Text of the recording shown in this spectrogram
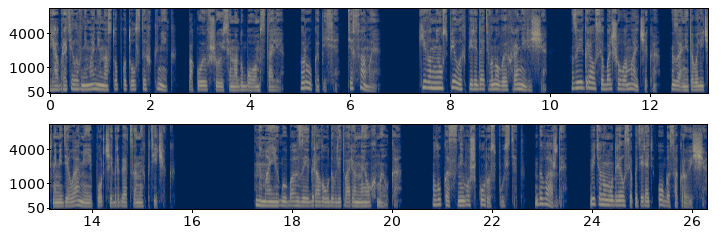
Я обратила внимание на стопку толстых книг, покоившуюся на дубовом столе. Рукописи, те самые. Киван не успел их передать в новое хранилище. Заигрался большого мальчика, занятого личными делами и порчей драгоценных птичек. На моих губах заиграла удовлетворенная ухмылка. Лукас с него шкуру спустит. Дважды. Ведь он умудрился потерять оба сокровища.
